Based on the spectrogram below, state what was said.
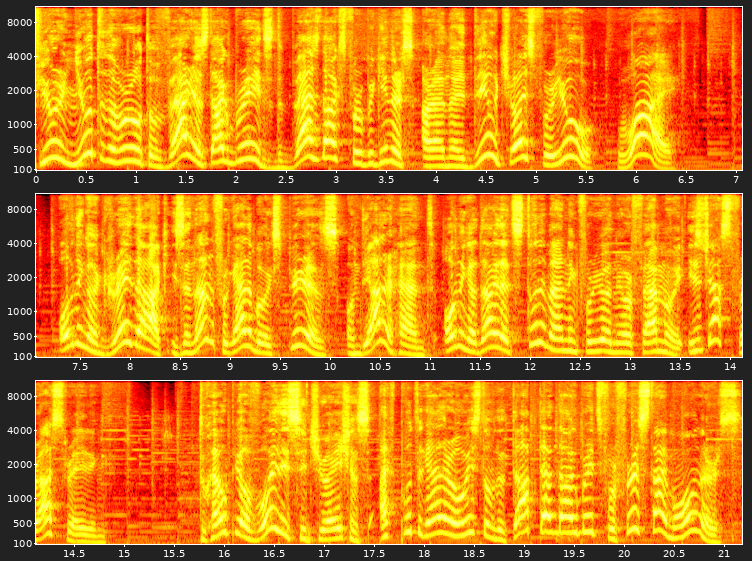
If you're new to the world of various dog breeds, the best dogs for beginners are an ideal choice for you. Why? Owning a grey dog is an unforgettable experience. On the other hand, owning a dog that's too demanding for you and your family is just frustrating. To help you avoid these situations, I've put together a list of the top 10 dog breeds for first-time owners.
